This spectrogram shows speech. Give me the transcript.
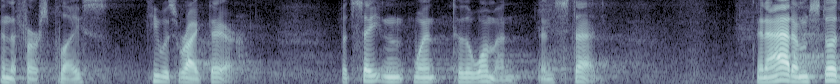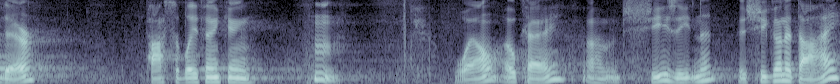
in the first place? He was right there. But Satan went to the woman instead. And Adam stood there, possibly thinking, hmm, well, okay, um, she's eating it. Is she going to die?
